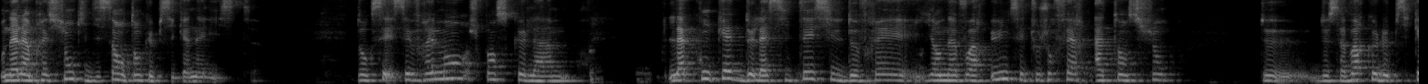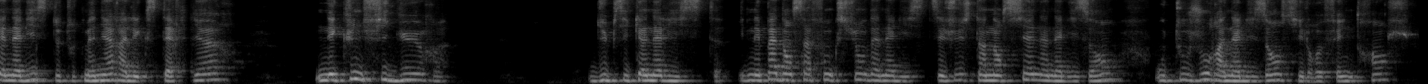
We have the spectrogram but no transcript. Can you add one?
on a l'impression qu'il dit ça en tant que psychanalyste. Donc c'est vraiment, je pense que la, la conquête de la cité, s'il devrait y en avoir une, c'est toujours faire attention de, savoir que le psychanalyste, de toute manière, à l'extérieur, n'est qu'une figure du psychanalyste. Il n'est pas dans sa fonction d'analyste, c'est juste un ancien analysant ou toujours analysant s'il refait une tranche,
